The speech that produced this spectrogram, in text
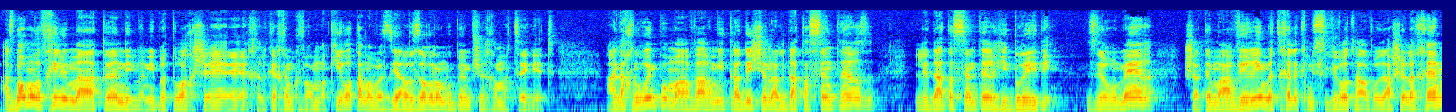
אז בואו נתחיל עם הטרנדים, אני בטוח שחלקכם כבר מכיר אותם, אבל זה יעזור לנו בהמשך המצגת. אנחנו רואים פה מעבר מ-Traditional Data Centers ל-data center היברידי. זה אומר שאתם מעבירים את חלק מסביבות העבודה שלכם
